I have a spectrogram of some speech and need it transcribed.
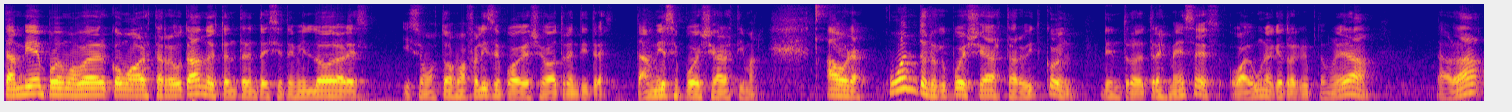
También podemos ver cómo ahora está rebotando, está en 37.000 dólares y somos todos más felices porque había llegado a 33 también se puede llegar a estimar. Ahora, ¿cuánto es lo que puede llegar a estar Bitcoin dentro de tres meses o alguna que otra criptomoneda? La verdad,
